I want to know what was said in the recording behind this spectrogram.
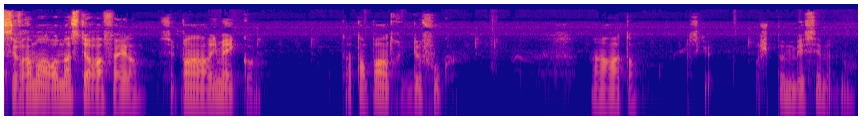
C'est vraiment un remaster, Raphaël. Hein. C'est pas un remake, quoi. T'attends pas un truc de fou, quoi. Alors, attends. Parce que je peux me baisser maintenant.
